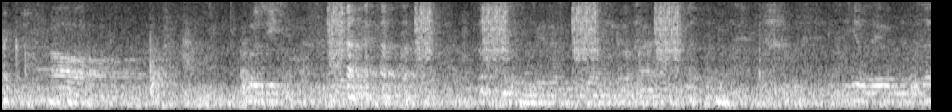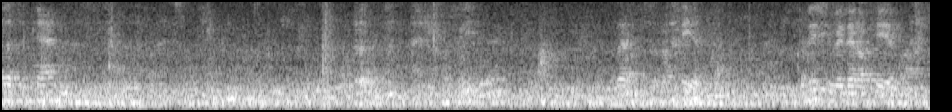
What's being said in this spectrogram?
Ecco. Oh. Così si dentro da firma.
